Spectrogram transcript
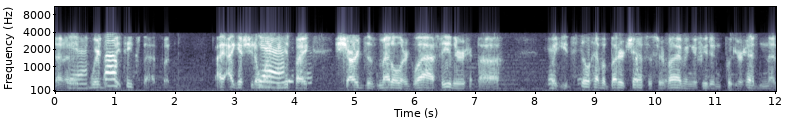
And yeah. it's weird well, that they teach that, but I, I guess you don't yeah. want to be hit by shards of metal or glass either. Uh, but you'd still have a better chance of surviving if you didn't put your head in that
